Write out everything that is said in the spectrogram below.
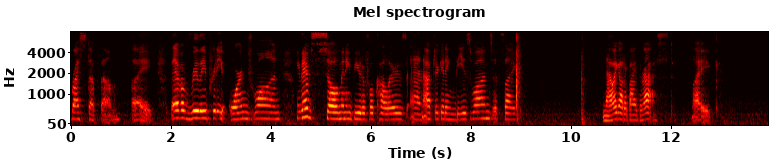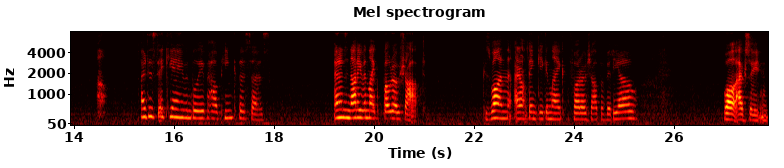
rest of them. Like, they have a really pretty orange one. Like, they have so many beautiful colors. And after getting these ones, it's like, now I gotta buy the rest. Like, I just, I can't even believe how pink this is. And it's not even like photoshopped. Because one, I don't think you can like photoshop a video. Well, actually,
